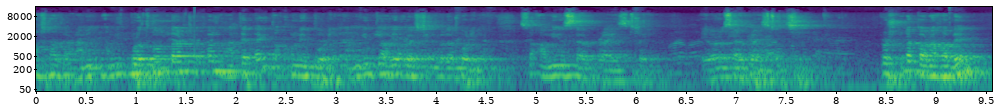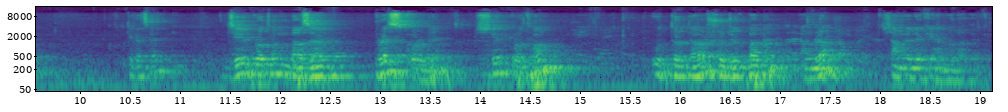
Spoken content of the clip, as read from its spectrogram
অসাধারণ। আমি আমি প্রথমবার যখন হাতে পাই, তখনই পড়ি। আমি কিন্তু আগে কোয়েশ্চেনগুলো পড়ি না। সো আমিও সারপ্রাইজড হই। এবারও সারপ্রাইজড হচ্ছি। প্রশ্নটা করা হবে। ঠিক আছে? যে প্রথম বাজার প্রেস করবে, সে প্রথম উত্তর দেওয়ার সুযোগ পাবে আমরা সামনে রেখে আনব তাদেরকে।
